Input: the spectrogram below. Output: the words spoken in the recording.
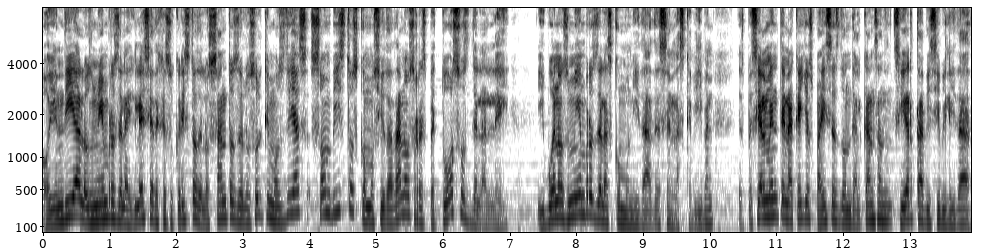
Hoy en día los miembros de la Iglesia de Jesucristo de los Santos de los Últimos Días son vistos como ciudadanos respetuosos de la ley y buenos miembros de las comunidades en las que viven, especialmente en aquellos países donde alcanzan cierta visibilidad.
